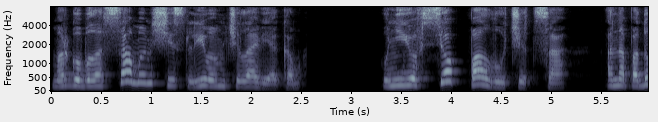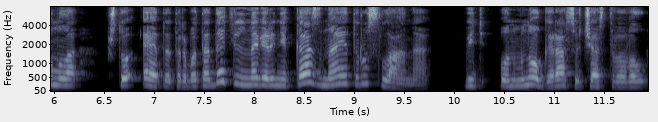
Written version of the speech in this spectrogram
Марго была самым счастливым человеком. У нее все получится. Она подумала, что этот работодатель наверняка знает Руслана, ведь он много раз участвовал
